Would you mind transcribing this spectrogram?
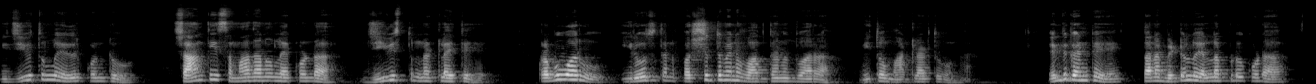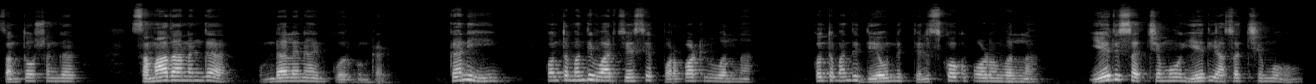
మీ జీవితంలో ఎదుర్కొంటూ శాంతి సమాధానం లేకుండా జీవిస్తున్నట్లయితే ప్రభువారు ఈరోజు తన పరిశుద్ధమైన వాగ్దానం ద్వారా మీతో మాట్లాడుతూ ఉన్నారు. ఎందుకంటే తన బిడ్డలు ఎల్లప్పుడూ కూడా సంతోషంగా సమాధానంగా ఉండాలని ఆయన కోరుకుంటాడు. కానీ కొంతమంది వారు చేసే పొరపాట్ల వలన కొంతమంది దేవుణ్ణి తెలుసుకోకపోవడం వలన ఏది సత్యమో ఏది అసత్యమో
